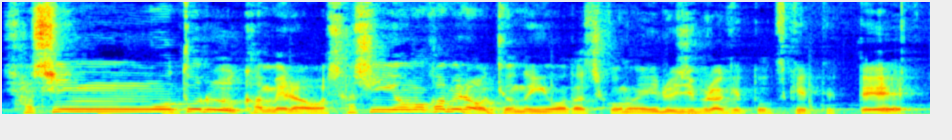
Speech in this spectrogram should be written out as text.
写真を撮るカメラは、写真用のカメラは基本的に私この L 字ブラケットをつけてて、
